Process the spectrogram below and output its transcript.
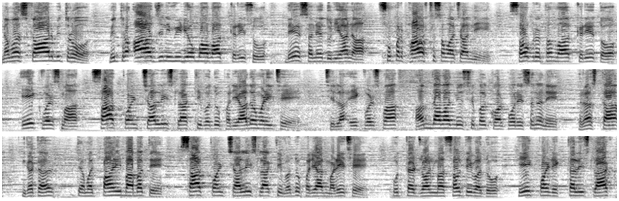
નમસ્કાર મિત્રો. મિત્રો, આજની વિડીયોમાં વાત કરીશું દેશ અને દુનિયાના સુપરફાસ્ટ સમાચારની. સૌપ્રથમ વાત કરીએ તો એક વર્ષમાં સાત પોઈન્ટ ચાલીસ લાખથી વધુ ફરિયાદો મળી છે. છેલ્લા એક વર્ષમાં અમદાવાદ મ્યુનિસિપલ કોર્પોરેશન અને રસ્તા, ગટર તેમજ પાણી બાબતે સાત પોઈન્ટ ચાલીસ લાખથી વધુ ફરિયાદ મળી છે. ઉત્તર ઝોનમાં સૌથી વધુ એક પોઈન્ટ એકતાલીસ લાખ,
